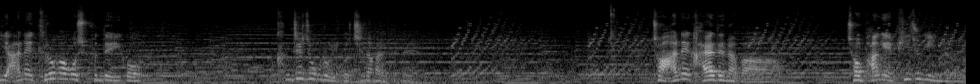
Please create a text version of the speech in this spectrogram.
이 안에 들어가고 싶은데 이거 강제적으로 이거 지나가야 되네. 저 안에 가야 되나 봐. 저 방에 비죽이 있는데.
